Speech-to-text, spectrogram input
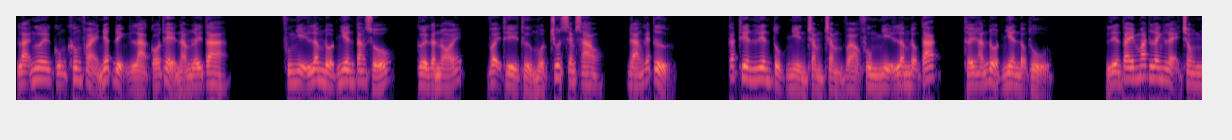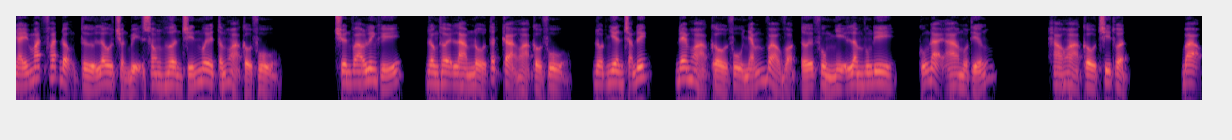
Lại ngươi cũng không phải nhất định là có thể nắm lấy ta." phùng nhị lâm đột nhiên tăng số cười gần nói vậy thì thử một chút xem sao đáng ghét tử các thiên liên tục nhìn chằm chằm vào phùng nhị lâm động tác thấy hắn đột nhiên động thủ liền tay mắt lanh lẹ trong nháy mắt phát động từ lâu chuẩn bị xong hơn chín mươi tấm hỏa cầu phủ truyền vào linh khí đồng thời làm nổ tất cả hỏa cầu phủ đột nhiên chạm đích đem hỏa cầu phủ nhắm vào vọt tới phùng nhị lâm vung đi cũng đại a một tiếng hào hỏa cầu chi thuật bạo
